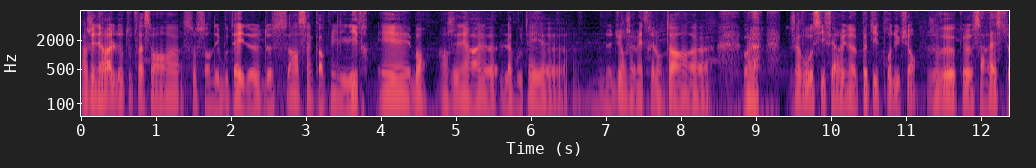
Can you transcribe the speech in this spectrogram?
En général, de toute façon, ce sont des bouteilles de 250 millilitres, et bon, en général, la bouteille ne dure jamais très longtemps. euh, voilà. J'avoue aussi faire une petite production. Je veux que ça reste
